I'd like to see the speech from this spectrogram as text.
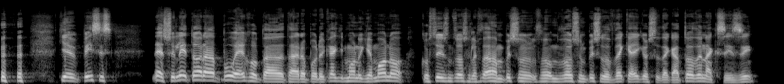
και επίσης, ναι, σου λέει τώρα που έχω τα, τα αεροπορικά και μόνο και μόνο κοστίζουν τόσα λεφτά, θα μου, πίσω, θα μου δώσουν πίσω το 10-20%, δεν αξίζει.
